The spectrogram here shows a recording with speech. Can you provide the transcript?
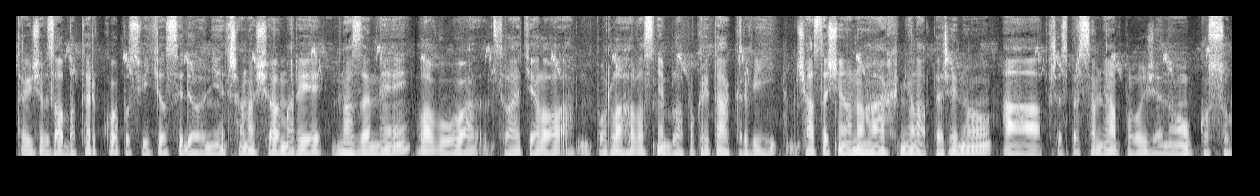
takže vzal baterku a posvítil si dovnitř a našel Marii na zemi, hlavu a celé tělo a podlaha vlastně byla pokrytá krví. Částečně na nohách měla peřinu a přes prsa měla položenou kosu.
